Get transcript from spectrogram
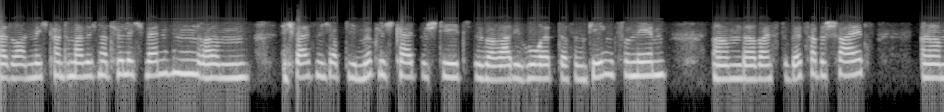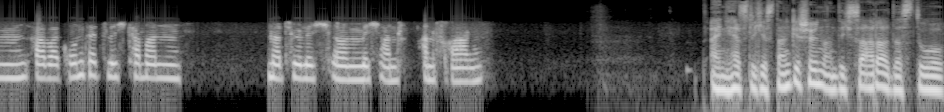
Also an mich könnte man sich natürlich wenden. Ähm, ich weiß nicht, ob die Möglichkeit besteht, über Radio Horeb das entgegenzunehmen. Ähm, da weißt du besser Bescheid. Ähm, aber grundsätzlich kann man natürlich mich anfragen. Ein herzliches Dankeschön an dich, Sarah, dass du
